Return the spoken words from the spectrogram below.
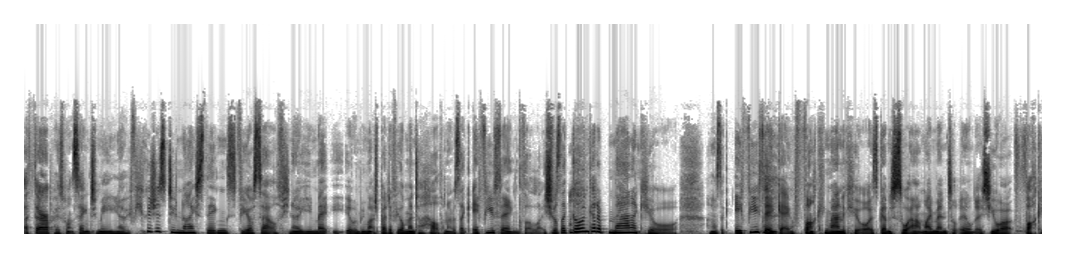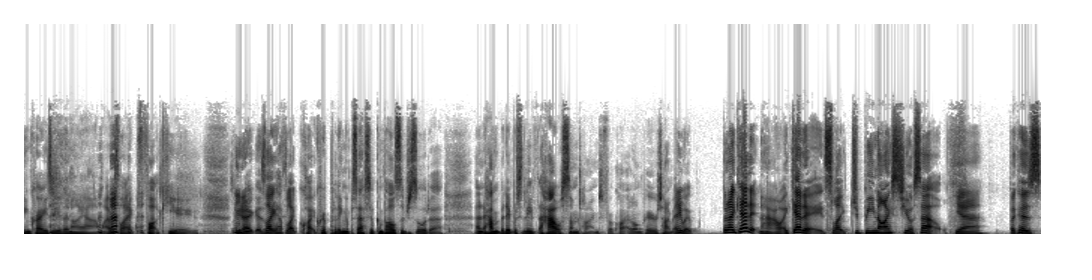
a therapist once saying to me, you know, if you could just do nice things for yourself, you know, you may it would be much better for your mental health. And I was like, if you think that, like, she was like, go and get a manicure, and I was like, if you think getting a fucking manicure is going to sort out my mental illness, you are fucking crazier than I am. I was like, fuck you, you know, because I have like quite crippling obsessive compulsive disorder, and haven't been able to leave the house sometimes for quite a long period of time. Anyway. But I get it now. I get it. It's like be nice to yourself yeah. because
